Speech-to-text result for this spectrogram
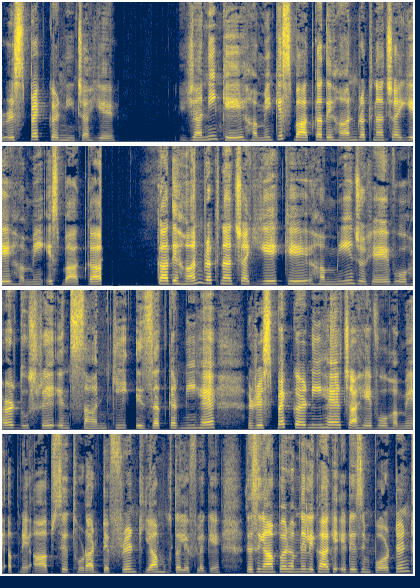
रिस्पेक्ट करनी चाहिए। यानी कि हमें किस बात का ध्यान रखना चाहिए, हमें इस बात का का ध्यान रखना चाहिए कि हमें जो है वो हर दूसरे इंसान की इज़्ज़त करनी है रिस्पेक्ट करनी है, चाहे वो हमें अपने आप से थोड़ा डिफरेंट या मुख्तलिफ़ लगे। जैसे यहाँ पर हमने लिखा कि it is important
